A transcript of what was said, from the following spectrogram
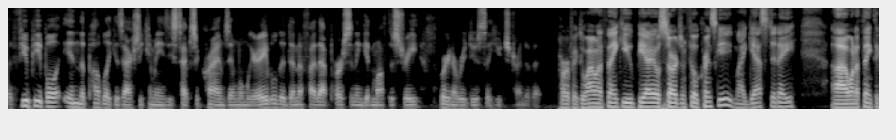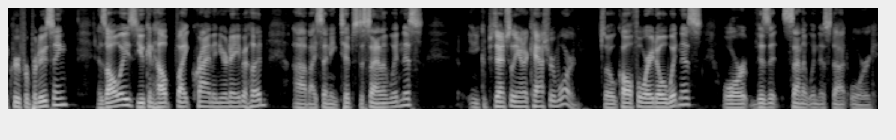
a few people in the public is actually committing these types of crimes, and when we are able to identify that person and get them off the street, we're going to reduce a huge trend of it. Perfect. Well, I want to thank you, PIO Sergeant Phil Krynsky, my guest today. Uh, I want to thank the crew for producing. As always, you can help fight crime in your neighborhood uh, by sending tips to Silent Witness. You could potentially earn a cash reward. So call 480 Witness or visit silentwitness.org.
